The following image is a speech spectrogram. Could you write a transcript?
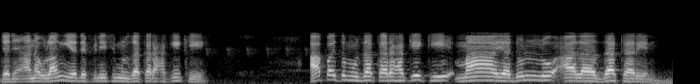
Jadi anak ulangi ya definisi muzakkar hakiki. Apa itu muzakkar hakiki? Ma yadullu ala zakarin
